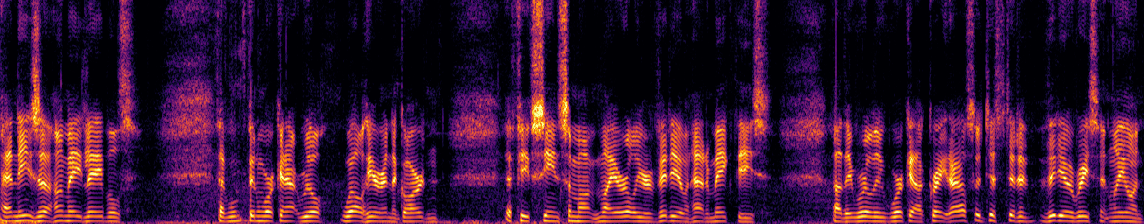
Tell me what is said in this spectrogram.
And these homemade labels have been working out real well here in the garden. If you've seen some of my earlier video on how to make these, uh, they really work out great. I also just did a video recently on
